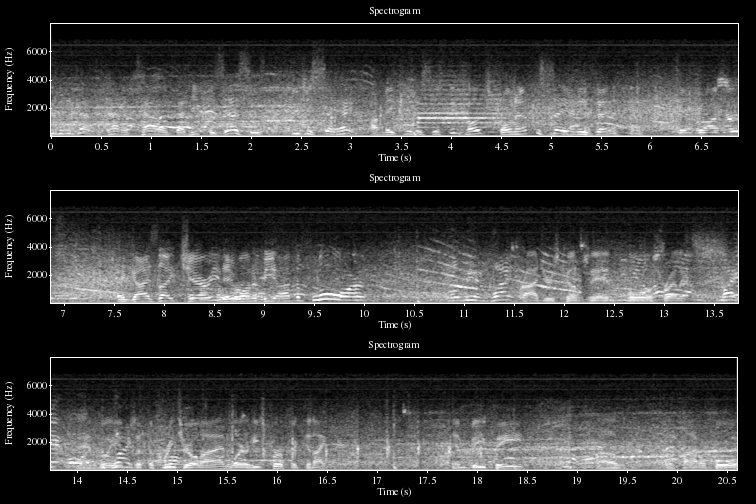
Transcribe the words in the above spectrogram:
When you got the kind of talent that he possesses, you just say, hey, I'm making you an assistant coach. Don't have to say anything. and guys like Jerry, they want to be on the floor. Rogers comes in for Fralix. And Williams at the free throw line where he's perfect tonight. MVP of the Final Four.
